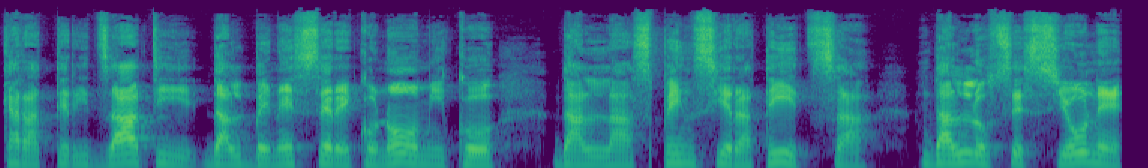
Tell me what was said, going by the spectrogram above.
caratterizzati dal benessere economico, dalla spensieratezza, dall'ossessione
